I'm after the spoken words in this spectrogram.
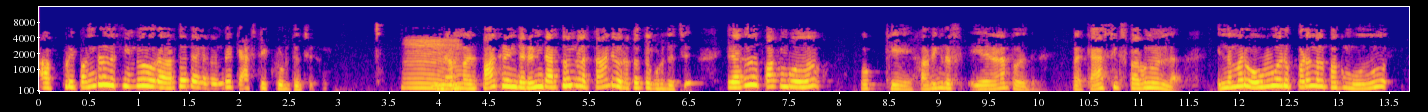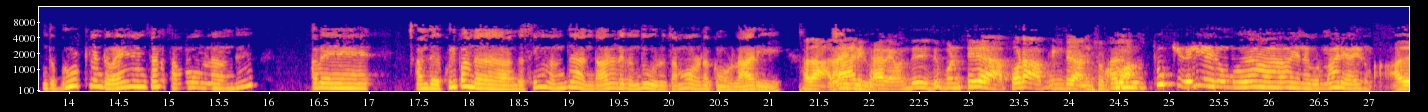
அப்படி பண்றதுக்கு இன்னொரு ஒரு அர்த்தத்தை எனக்கு வந்து கேஸ்டிக் கொடுத்துச்சு. நம்ம பாக்குற இந்த ரெண்டு அர்த்தங்களை தாண்டி ஒரு அர்த்தத்தை கொடுத்துச்சு. இது அதாவது பார்க்கும்போதுதான் ஓகே அப்படிங்கிற நினைப்பு வருது இப்ப கேஸ்டிக்ஸ் பார்க்கணும் இல்ல. இந்த மாதிரி ஒவ்வொரு படங்கள் பார்க்கும்போதும் இந்த ப்ரூட்ல அண்ட் வயலன்ஸான சம்பவங்களை வந்து அவன் அந்த குறிப்பா அந்த அந்த சீன் வந்து அந்த ஆளுக்கு வந்து ஒரு சம்பவம் நடக்கும் ஒரு லாரி. அதான் லாரிக்காரன் வந்து இது பண்ணிட்டு போடா அப்படின்ட்டு அனுப்பிச்சு அது விட்டுருவான் தூக்கி வெளியேறும் போதுதான் எனக்கு ஒரு மாதிரி ஆயிரும் அது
